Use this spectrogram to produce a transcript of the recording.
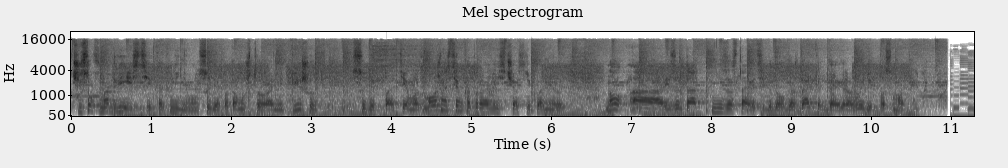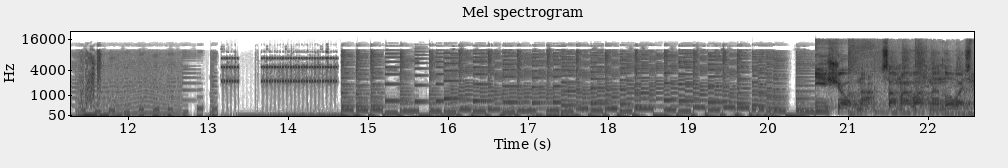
часов на 200 как минимум, судя по тому, что они пишут, судя по тем возможностям, которые они сейчас рекламируют. Ну, а результат не заставит себя долго ждать, когда игра выйдет, посмотрим. Еще одна самая важная новость,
